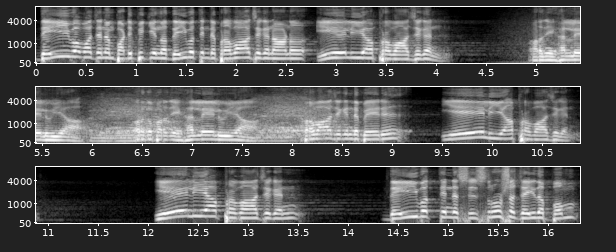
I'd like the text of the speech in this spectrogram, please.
ദൈവവചനം പഠിപ്പിക്കുന്ന ദൈവത്തിന്റെ പ്രവാചകനാണ് ഏലിയ പ്രവാചകൻ. പറഞ്ഞേ ഹല്ലേ ലുയ്യ അവർക്ക് പറഞ്ഞേ ഹല്ലേ ലുയ്യ പ്രവാചകന്റെ പേര് ഏലിയ പ്രവാചകൻ. ഏലിയ പ്രവാചകൻ ദൈവത്തിന്റെ ശുശ്രൂഷ ചെയ്തപ്പം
